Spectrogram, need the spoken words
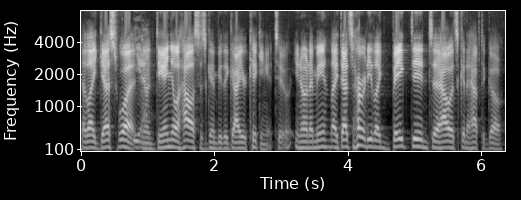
that like, guess what? You know, Danuel House is going to be the guy you're kicking it to. You know what I mean? Like that's already like baked into how it's going to have to go.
